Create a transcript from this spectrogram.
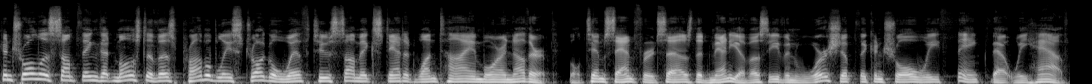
Control is something that most of us probably struggle with to some extent at one time or another. Well, Tim Sanford says that many of us even worship the control we think that we have.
